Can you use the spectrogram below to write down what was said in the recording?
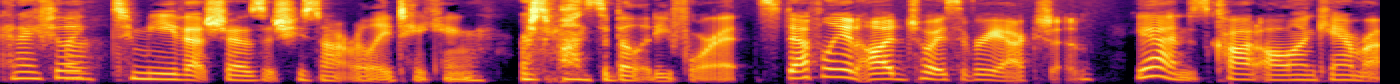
And I feel Huh. like to me that shows that she's not really taking responsibility for it. It's definitely an odd choice of reaction. Yeah, and it's caught all on camera.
